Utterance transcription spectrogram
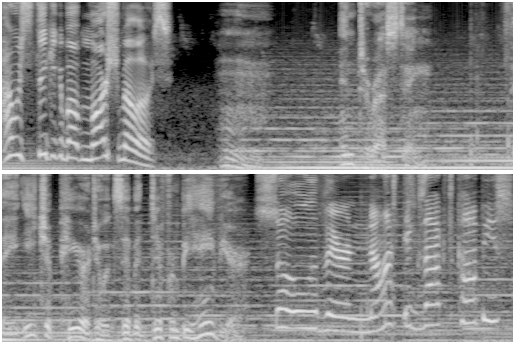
I was thinking about marshmallows. Hmm. Interesting. They each appear to exhibit different behavior. So they're not exact copies?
